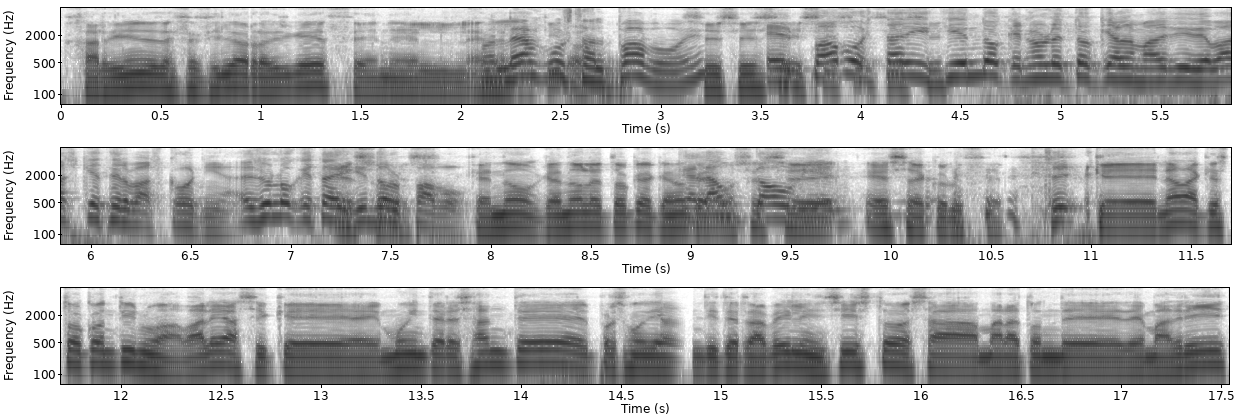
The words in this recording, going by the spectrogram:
jardines de Cecilio Rodríguez en el. Pues le gusta el pavo, ¿eh? Sí, sí, el pavo está diciendo que no le toque al Madrid de básquet el Vasconia. Eso es lo que está diciendo el pavo. Que no, que no le toque, que no queremos ese, ese, cruce. Que nada, que esto continúa, ¿vale? Así que muy interesante. El próximo día 23 de abril, insisto, esa maratón de, de Madrid.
